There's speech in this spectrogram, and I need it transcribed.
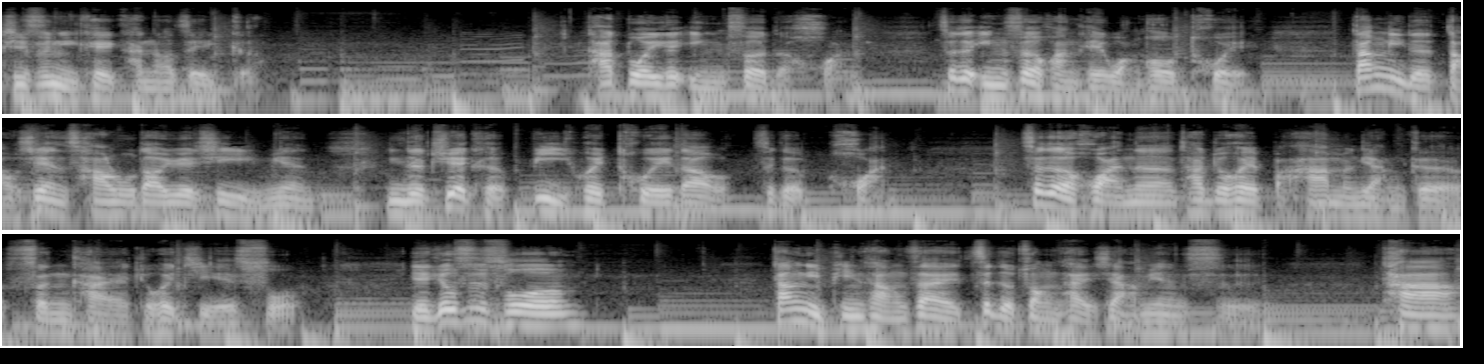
其实你可以看到这个，它多一个银色的环，这个银色环可以往后退。当你的导线插入到乐器里面，你的 Jack B 会推到这个环，这个环呢，它就会把它们两个分开，就会解锁。也就是说，当你平常在这个状态下面时，它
